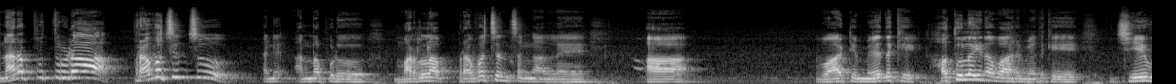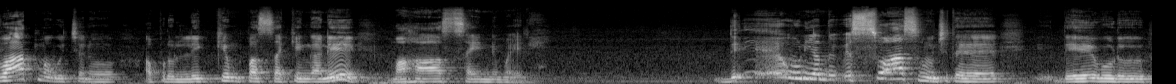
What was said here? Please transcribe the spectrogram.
నరపుత్రుడా ప్రవచించు అని అన్నప్పుడు మరలా ప్రవచించగానే ఆ వాటి మీదకి హతులైన వారి మీదకి జీవాత్మ వచ్చను. అప్పుడు లెక్కింప సఖ్యంగానే మహాసైన్యమైంది దేవుని అందు విశ్వాసం ఉంచితే దేవుడు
